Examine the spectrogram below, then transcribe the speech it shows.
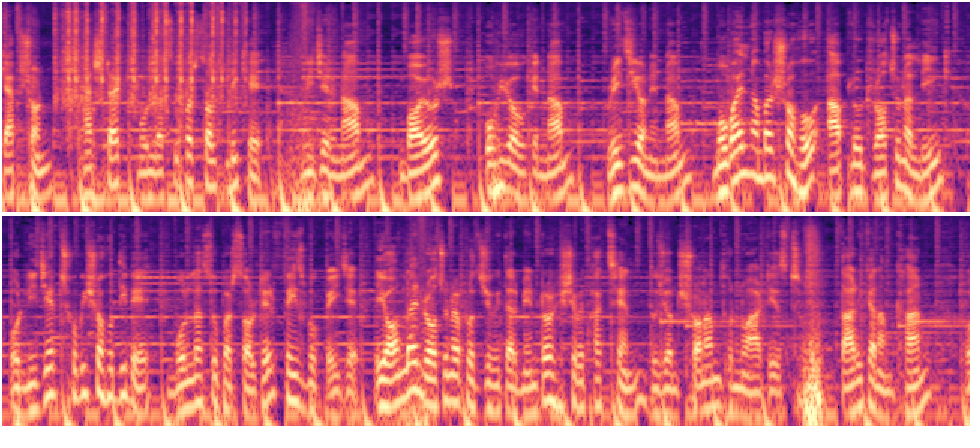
caption hashtag Molla super salt লিখে নিজের নাম, বয়স, অভিভাবকের নাম রিজিয়নের নাম মোবাইল নাম্বার সহ আপলোড রচনা লিঙ্ক ও নিজের ছবি সহ দিবে মোল্লা সুপার সল্টের ফেসবুক পেজে এই অনলাইন রচনা প্রতিযোগিতার মেন্টর হিসেবে থাকছেন দুজন স্বনামধন্য আর্টিস্ট তারিকা নাম খান ও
